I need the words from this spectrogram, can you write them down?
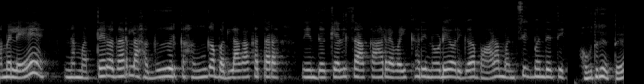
ಆಮೇಲೆ ನಮ್ಮ ಅತ್ತೆ ಅದಾರಲ್ಲ ಹಗರ್ಕ ಹಂಗ ಬದ್ಲಾಗಕತ್ತಾರ. ನಿಂದ ಕೆಲಸ ಕಾರ್ಯ ವೈಖರಿ ನೋಡಿ ಅವ್ರಿಗೆ ಬಾಳ ಮನ್ಸಿಗೆ ಬಂದೈತಿ. ಹೌದ್ರಿ ಅತ್ತೆ?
